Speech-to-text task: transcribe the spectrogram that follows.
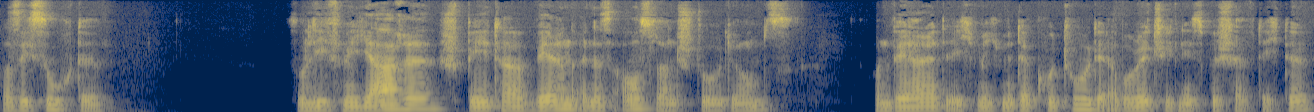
was ich suchte. So lief mir Jahre später während eines Auslandsstudiums und während ich mich mit der Kultur der Aborigines beschäftigte,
